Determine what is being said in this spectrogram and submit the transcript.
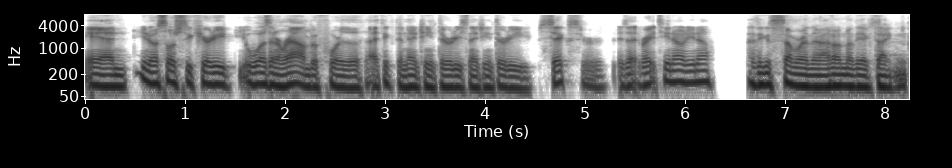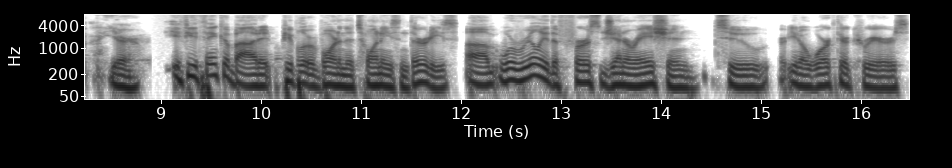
And, you know, Social Security wasn't around before the, I think the 1930s, 1936, or is that right, Tino? Do you know? I think it's somewhere in there. I don't know the exact year if you think about it, people that were born in the 20s and 30s um, were really the first generation to, you know, work their careers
